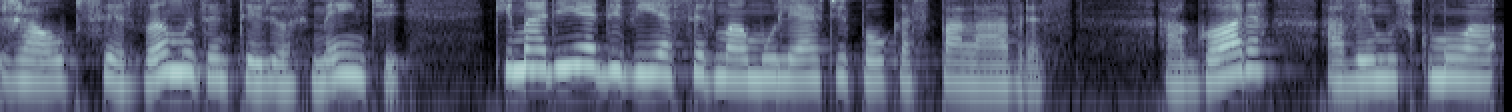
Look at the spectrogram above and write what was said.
Já observamos anteriormente que Maria devia ser uma mulher de poucas palavras. Agora a vemos como uma,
